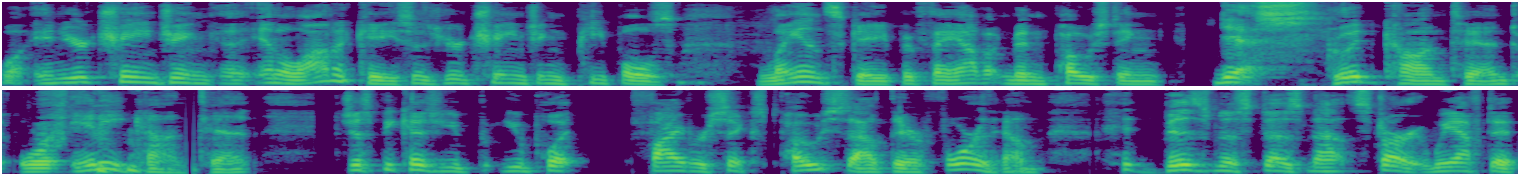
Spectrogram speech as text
Well, and you're changing, uh, in a lot of cases, you're changing people's landscape if they haven't been posting yes good content or any content just because you you put five or six posts out there for them business does not start. We have to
